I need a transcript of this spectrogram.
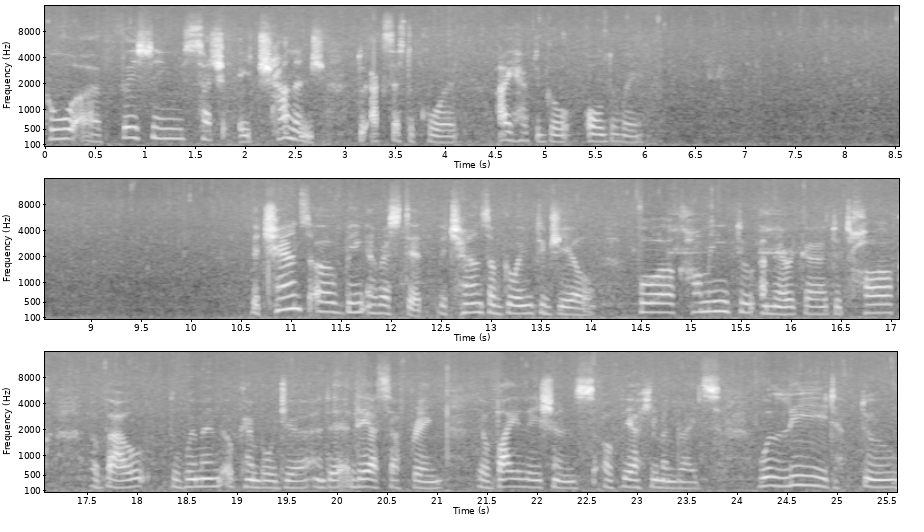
who are facing such a challenge to access the court, I have to go all the way. The chance of being arrested, the chance of going to jail for coming to America to talk about the women of Cambodia and their, their suffering, the violations of their human rights will lead to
